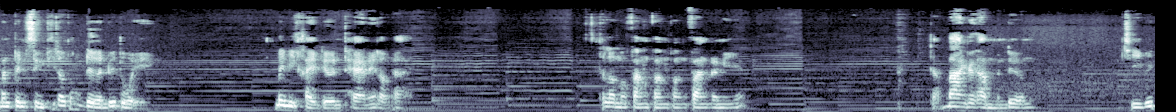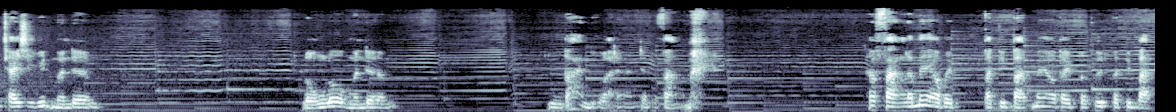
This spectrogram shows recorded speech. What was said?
มันเป็นสิ่งที่เราต้องเดินด้วยตัวเอง ไม่มีใครเดินแทนให้เราได้ถ้าเรามาฟังฟังฟังฟังกันนี้กลับบ้านก็ทำเหมือนเดิม ชีวิตใช้ชีวิตเหมือนเดิม หลงโลกเหมือนเดิม อยู่บ้านดีกว่าถ้างั้นจะมาฟังไหมถ้าฟังแล้วไม่เอาไปปฏิบัติไม่เอาไปประพฤติปฏิบัติ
